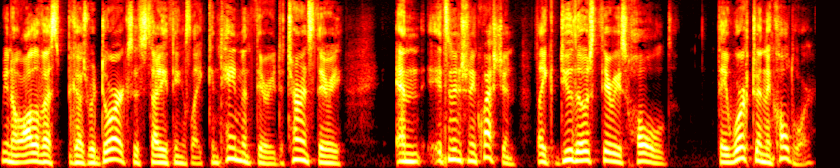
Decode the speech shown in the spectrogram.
you know, all of us because we're dorks have studied things like containment theory, deterrence theory, and it's an interesting question. Like, do those theories hold? They worked during the Cold War,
